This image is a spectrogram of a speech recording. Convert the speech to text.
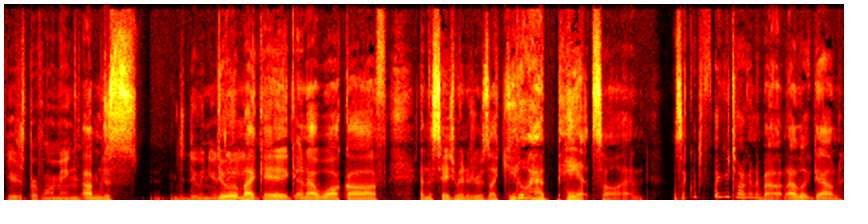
You're just performing, I'm just just doing your doing thing. my gig and I walk off and the stage manager is like, You don't have pants on. I was like, What the fuck are you talking about? And I look down,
